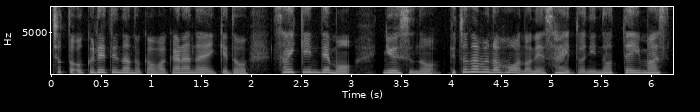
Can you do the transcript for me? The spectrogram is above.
ちょっと遅れてなのかわからないけど最近でもニュースのベトナムの方のねサイトに載っています。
